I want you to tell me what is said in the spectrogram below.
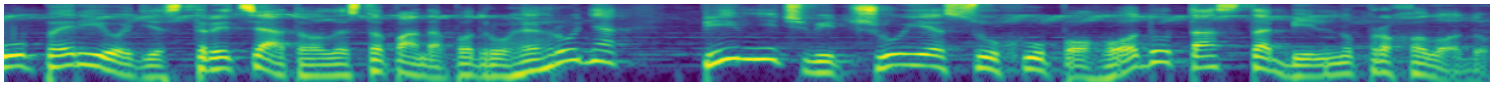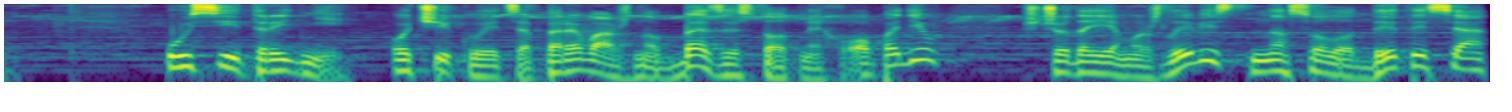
У періоді з 30 листопада по 2 грудня північ відчує суху погоду та стабільну прохолоду. Усі три дні очікується переважно без істотних опадів, що дає можливість насолодитися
